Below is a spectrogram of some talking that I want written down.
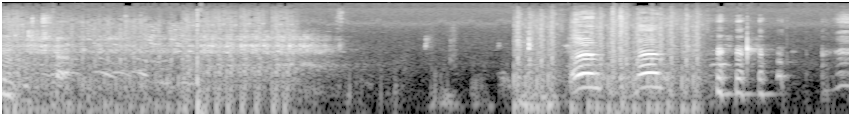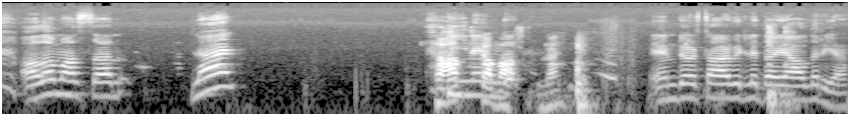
bıçak. lan lan. Alamazsan lan. Saat kapattı lan. M4 A1 ile dayı alır ya.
